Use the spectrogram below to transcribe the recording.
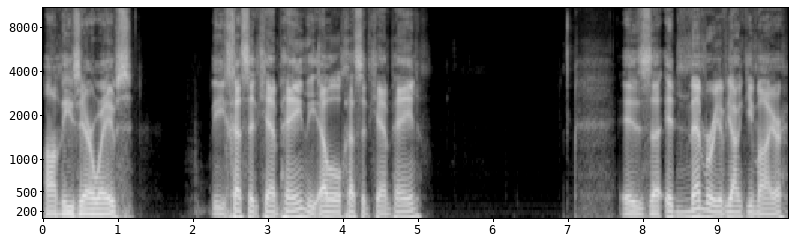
on these airwaves. The Chesed campaign, the Elul Chesed campaign, is uh, in memory of Yankee Meyer.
